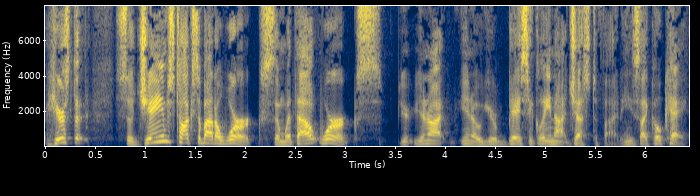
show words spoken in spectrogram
here's the so James talks about a works, and without works, you're, you're not, you know, you're basically not justified. And he's like, okay,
